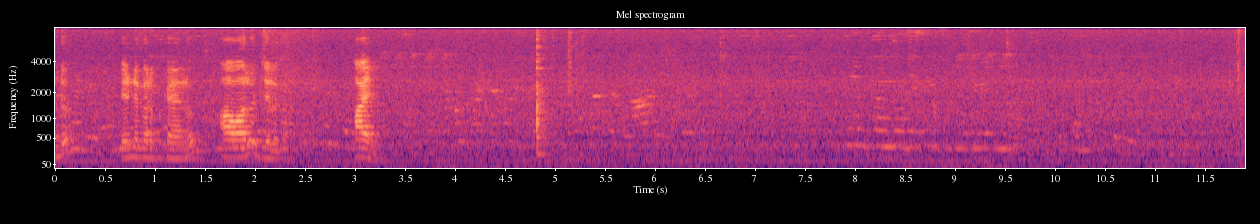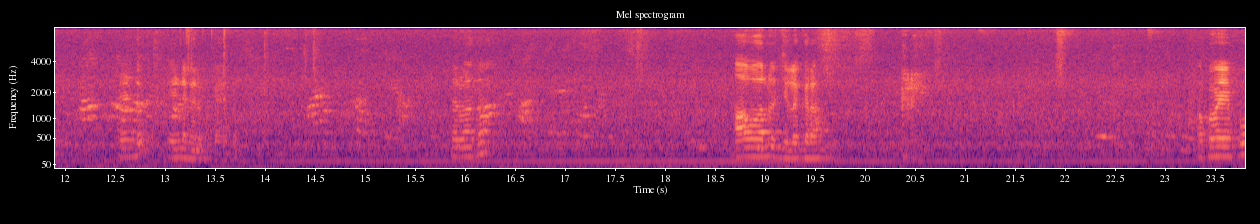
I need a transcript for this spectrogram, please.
రెండు ఎండు మిరపకాయలు ఆవాలు జీలకర్ర. ఆయిల్. రెండు ఎండు మిరపకాయలు. తర్వాత ఆవాలు జీలకర్ర. ఒకవైపు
